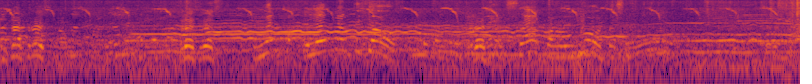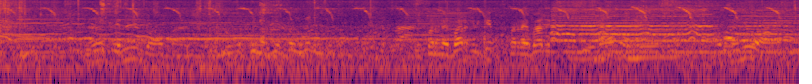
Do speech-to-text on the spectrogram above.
Terus, terus. Terus. Terus. Ingat. Terus. Terus. Perlebar. Ya, dia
